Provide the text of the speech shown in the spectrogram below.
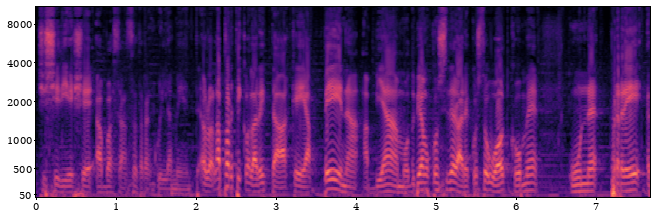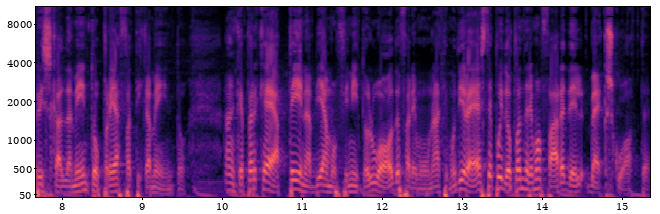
ci si riesce abbastanza tranquillamente. Allora la particolarità è che appena abbiamo, dobbiamo considerare questo WOD come un pre-riscaldamento pre-affaticamento anche perché appena abbiamo finito il WOD faremo un attimo di rest e poi dopo andremo a fare del back squat.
